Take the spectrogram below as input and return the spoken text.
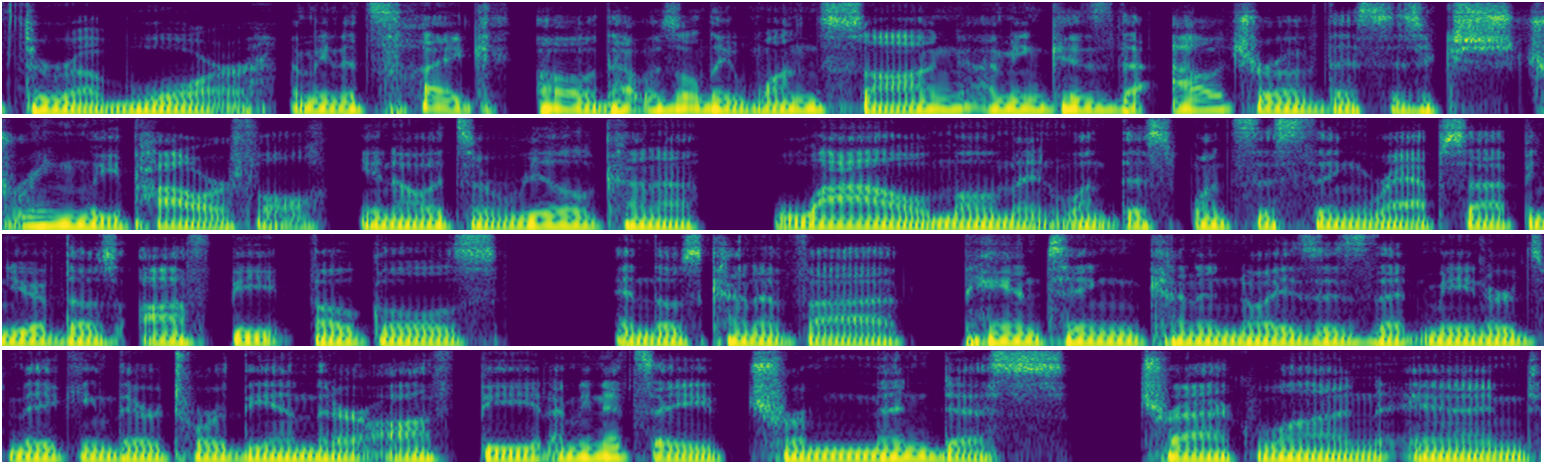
through a war. I mean, it's like, oh, that was only one song. I mean, because the outro of this is extremely powerful. You know, it's a real kind of wow moment when this once this thing wraps up and you have those offbeat vocals and those kind of uh panting kind of noises that Maynard's making there toward the end that are offbeat. I mean, it's a tremendous track one and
